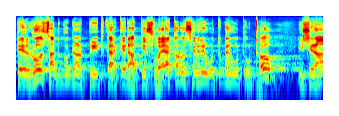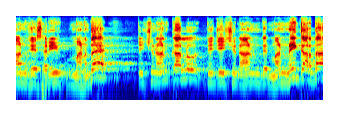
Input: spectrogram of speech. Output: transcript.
ਤੇ ਰੋਜ਼ ਸਤਿਗੁਰ ਨਾਲ ਪ੍ਰੀਤ ਕਰਕੇ ਰਾਤੀ ਸੋਇਆ ਕਰੋ, ਸਵੇਰੇ ਉੱਠ ਮੈਂ ਉੱਠ ਉਠੋ, ਇਸ਼ਨਾਨ ਜੇ ਸਰੀਰ ਮੰਨਦਾ ਹੈ, ਤੇ ਇਸ਼ਨਾਨ ਕਰ ਲਓ, ਤੇ ਜੇ ਇਸ਼ਨਾਨ ਦੇ ਮਨ ਨਹੀਂ ਕਰਦਾ,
